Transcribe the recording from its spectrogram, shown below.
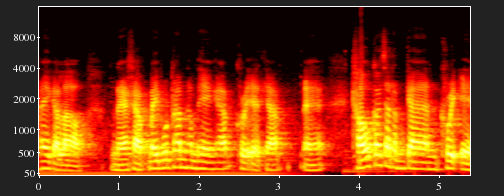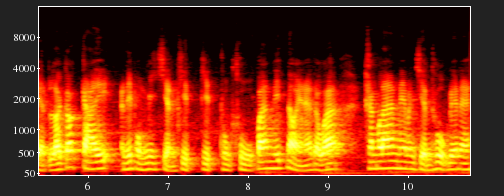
ให้กับเรานะครับ ไม่พูดพร่ำทำเพลงครับ create ครับนะฮะ เขาก็จะทำการ create แล้วก็ไกด์อันนี้ผมมีเขียนผิดผิดถูกถูกบ้างนิดหน่อยนะ แต่ว่าข้างล่างเนี่ยมันเขียนถูกด้วยนะ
